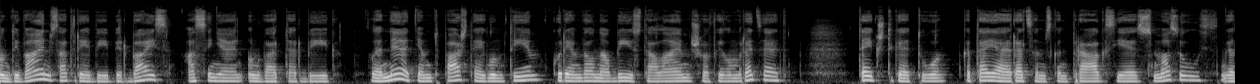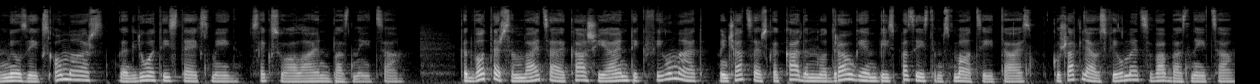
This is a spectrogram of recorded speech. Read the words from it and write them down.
un divainas atriebība ir baisa, asiņaina un vardarbīga. Lai neatņemtu pārsteigumu tiem, kuriem vēl nav bijusi tā laime šo filmu redzēt, teikšu tikai to, ka tajā ir redzams gan Prāgas Jēzus mazulis, gan milzīgs omārs, gan ļoti izteiksmīga seksuāla aina baznīcā. Kad Votersam vaicāja, kā šī aina tika filmēta, viņš atceras, ka kādam no draugiem bijis pazīstams mācītājs, kurš atļāvis filmēt savā baznīcā.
